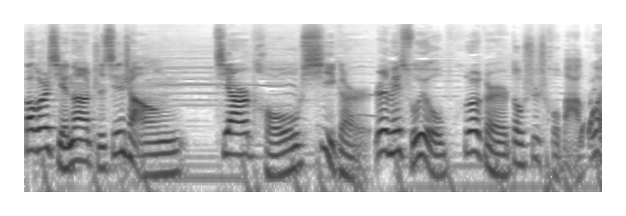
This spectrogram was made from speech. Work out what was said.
高跟鞋呢只欣赏尖儿头细跟儿，认为所有坡跟儿都是丑八怪。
